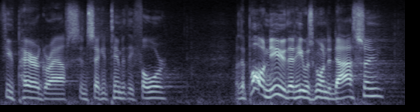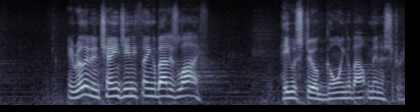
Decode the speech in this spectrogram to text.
few paragraphs in 2 Timothy 4 was that Paul knew that he was going to die soon. He really didn't change anything about his life. He was still going about ministry.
